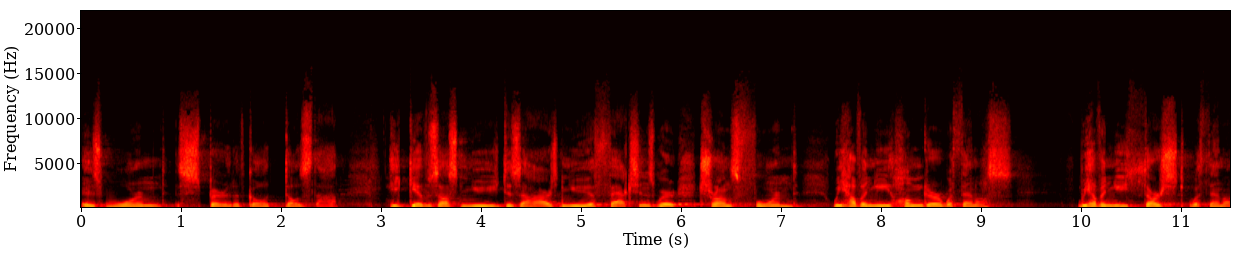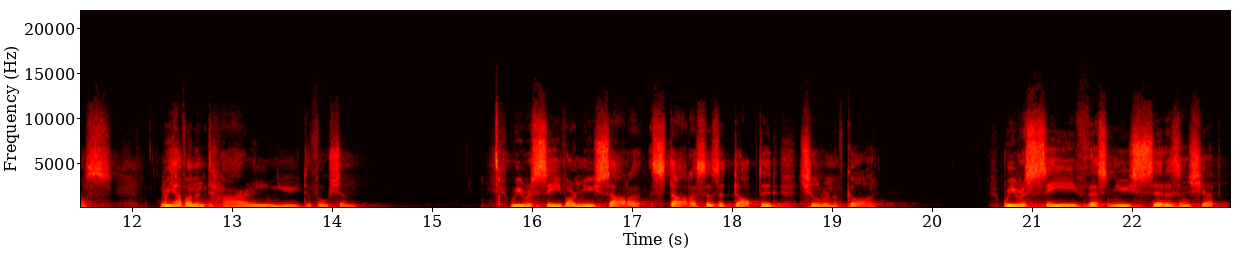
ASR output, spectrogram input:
is warmed. The Spirit of God does that. He gives us new desires, new affections. We're transformed. We have a new hunger within us. We have a new thirst within us. We have an entirely new devotion. We receive our new status as adopted children of God. We receive this new citizenship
